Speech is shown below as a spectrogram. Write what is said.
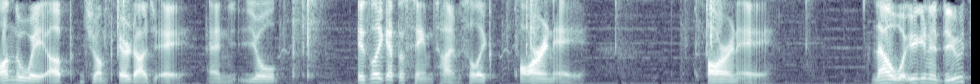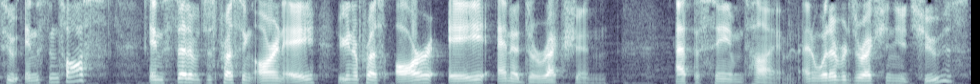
on the way up, jump, air dodge A. And you'll, it's like at the same time. So like R and A. R and A. Now what you're to do to instant toss instead of just pressing R and A, you're going to press R, A, and a direction at the same time. And whatever direction you choose,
